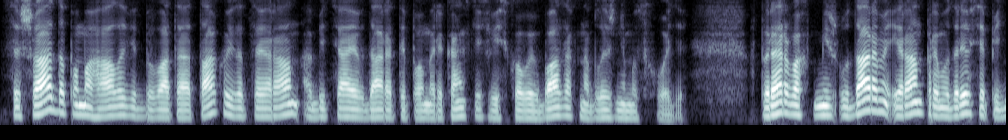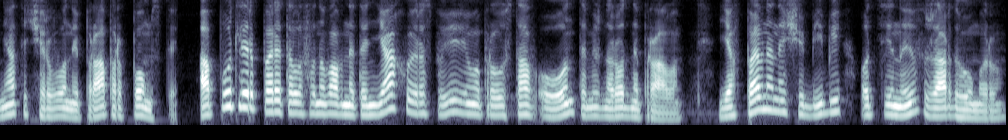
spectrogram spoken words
США допомагали відбивати атаку, і за це Іран обіцяє вдарити по американських військових базах на Ближньому Сході. В перервах між ударами Іран примудрився підняти червоний прапор помсти. А Путлер перетелефонував Нетаньяху і розповів йому про устав ООН та міжнародне право. Я впевнений, що Бібі оцінив жарт гумору.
